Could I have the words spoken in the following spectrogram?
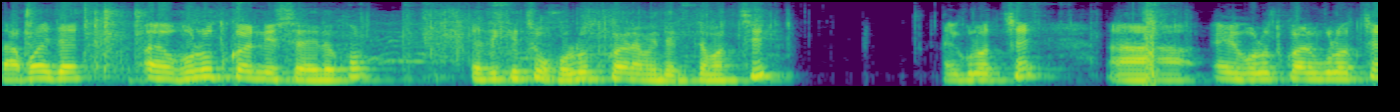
তারপরে যে হলুদ কয়েন এই দেখুন। এদিকে কিছু হলুদ কয়েন আমি দেখতে পাচ্ছি। এগুলো হচ্ছে এই হলুদ কয়েনগুলো হচ্ছে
